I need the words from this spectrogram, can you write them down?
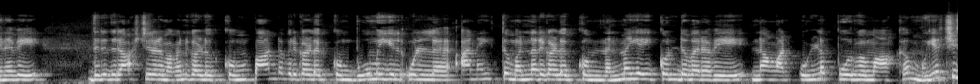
எனவே திருதராஷ்டிரர் மகன்களுக்கும் பாண்டவர்களுக்கும் பூமியில் உள்ள அனைத்து மன்னர்களுக்கும் நன்மையை கொண்டு வரவே நான் உள்ளபூர்வமாக முயற்சி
